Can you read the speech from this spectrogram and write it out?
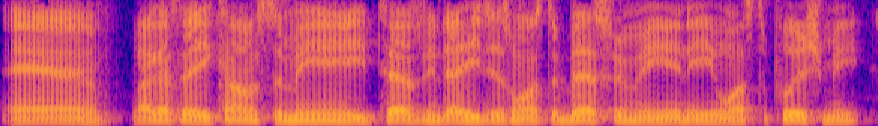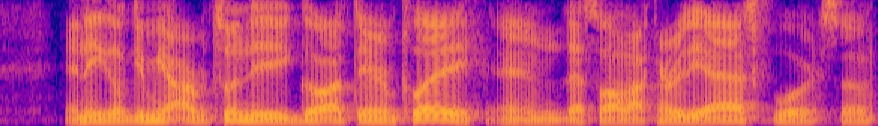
And like I said, he comes to me and he tells me that he just wants the best for me and he wants to push me and he's gonna give me an opportunity to go out there and play. And that's all I can really ask for. So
